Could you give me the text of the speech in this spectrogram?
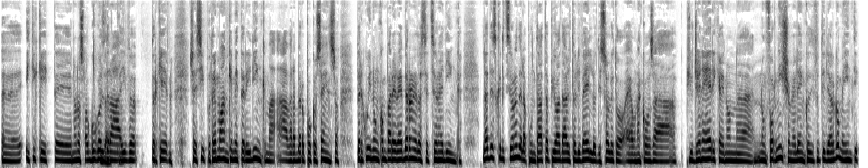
eh, etichette, non lo so, Google esatto. Drive perché cioè sì, potremmo anche mettere i link, ma avrebbero poco senso, per cui non comparirebbero nella sezione link. La descrizione della puntata più ad alto livello di solito è una cosa più generica e non, non fornisce un elenco di tutti gli argomenti,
